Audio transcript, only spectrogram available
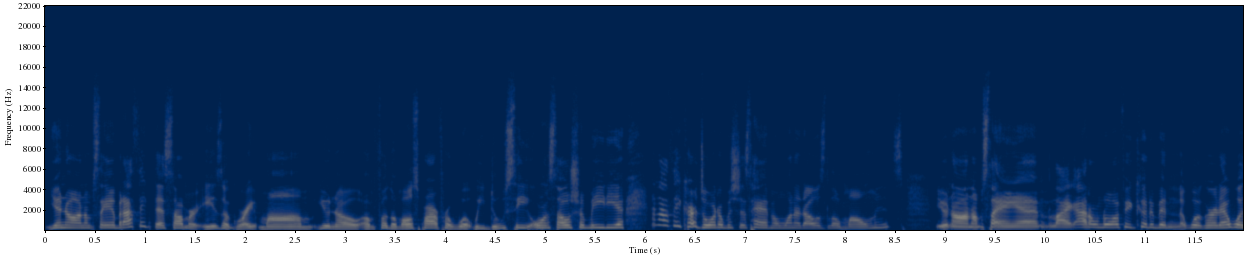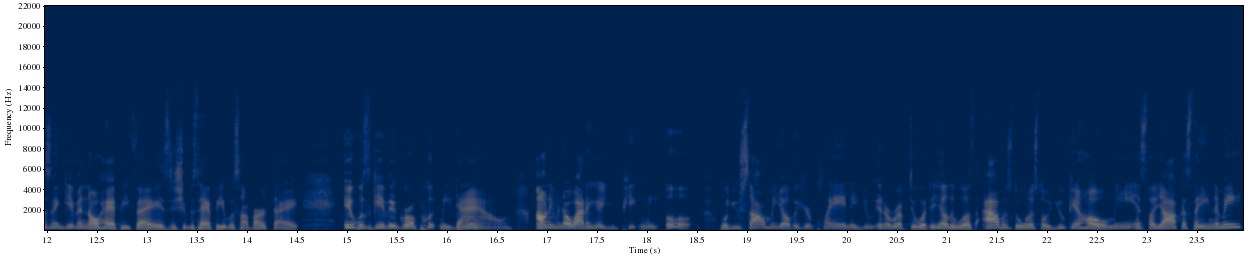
You know what I'm saying? But I think that Summer is a great mom, you know, um, for the most part, from what we do see on social media. And I think her daughter was just having one of those little moments. You know what I'm saying? Like, I don't know if it could have been, well, girl, that wasn't giving no happy phase. And she was happy it was her birthday. It was giving, girl, put me down. I don't even know why the hell you picked me up. When you saw me over here playing and you interrupted what the hell it was I was doing so you can hold me and so y'all can sing to me,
